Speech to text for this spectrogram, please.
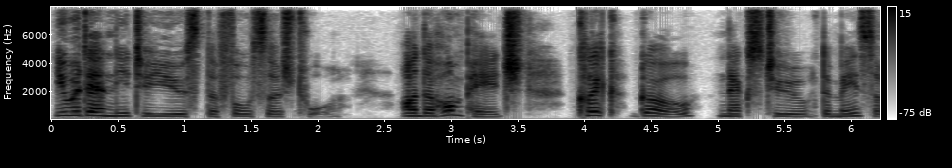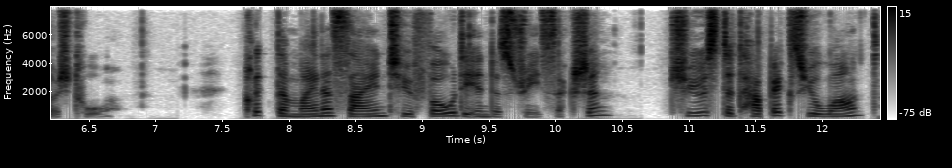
You would then need to use the full search tool. On the home page, click Go next to the main search tool. Click the minus sign to fold the industry section. Choose the topics you want.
